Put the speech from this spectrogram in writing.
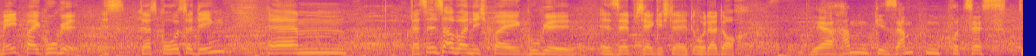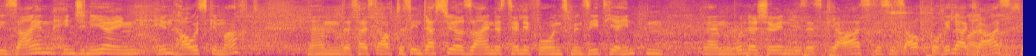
Made by Google ist das große Ding. Ähm, das ist aber nicht bei Google äh, selbst hergestellt, oder doch? Wir haben gesamten Prozess Design Engineering in-house gemacht. Ähm, das heißt auch das Industrial Sein des Telefons. Man sieht hier hinten ähm, wunderschön dieses Glas, das ist auch Gorilla-Glas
